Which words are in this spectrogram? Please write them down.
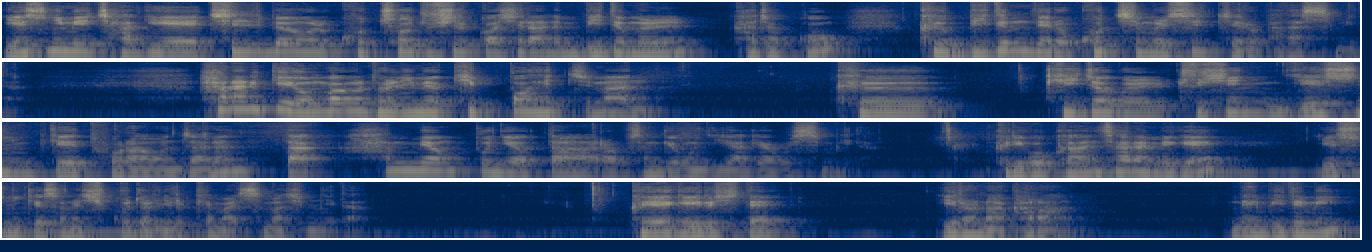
예수님이 자기의 질병을 고쳐주실 것이라는 믿음을 가졌고 그 믿음대로 고침을 실제로 받았습니다. 하나님께 영광을 돌리며 기뻐했지만 그 기적을 주신 예수님께 돌아온 자는 딱 한 명뿐이었다라고 성경은 이야기하고 있습니다. 그리고 그 한 사람에게 예수님께서는 19절 이렇게 말씀하십니다. 그에게 이르시되 일어나 가라. 내 믿음이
